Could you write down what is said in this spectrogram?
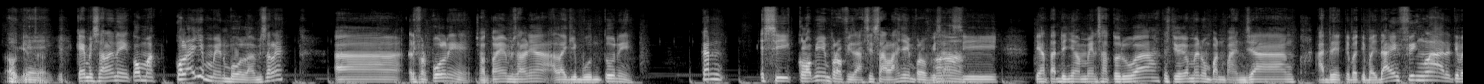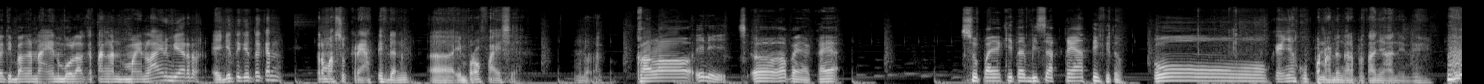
Oh, Oke, gitu. gitu. Kayak misalnya nih, mak- kalau aja main bola, misalnya eh, Liverpool nih, contohnya misalnya lagi buntu nih, kan si klubnya improvisasi, salahnya improvisasi. Yang tadinya main satu dua, terus tiba-tiba main umpan panjang, ada tiba-tiba diving lah, ada tiba-tiba ngenain bola ke tangan pemain lain biar, eh gitu-gitu kan termasuk kreatif dan eh, improvise ya, menurut aku. Kalau ini eh, apa ya kayak supaya kita bisa kreatif itu. Oh, kayaknya aku pernah dengar pertanyaan ini.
